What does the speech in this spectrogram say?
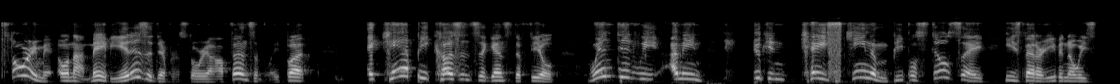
story. Well, not maybe, it is a different story offensively, but It can't be Cousins against the field. When did we? I mean, you can Case Keenum. People still say he's better, even though he's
